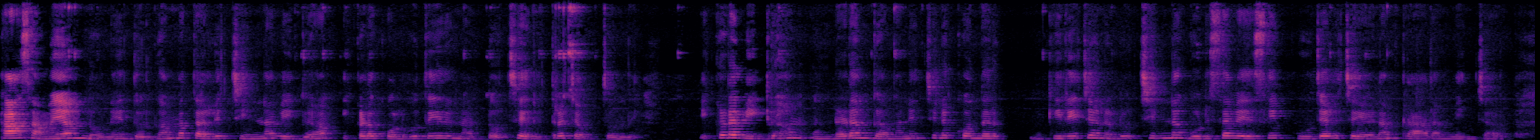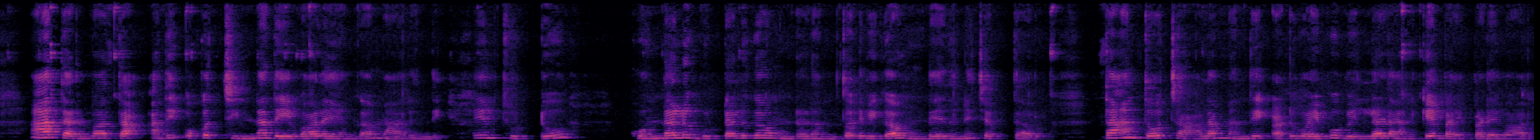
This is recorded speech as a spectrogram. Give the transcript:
ఆ సమయంలోనే దుర్గమ్మ తల్లి చిన్న విగ్రహం ఇక్కడ కొలువు తీరినట్టు చరిత్ర చెబుతుంది. ఇక్కడ విగ్రహం ఉండడం గమనించిన కొందరు గిరిజనులు చిన్న గుడిసె వేసి పూజలు చేయడం ప్రారంభించారు. ఆ తర్వాత అది ఒక చిన్న దేవాలయంగా మారింది. ఆలయం చుట్టూ కొండలు గుట్టలుగా ఉండడంతో ఇవిగా ఉండేదని చెప్తారు. దాంతో చాలామంది అటువైపు వెళ్ళడానికే భయపడేవారు.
